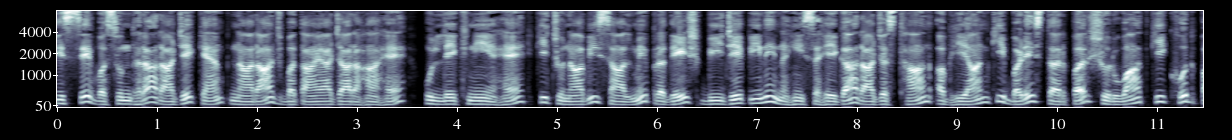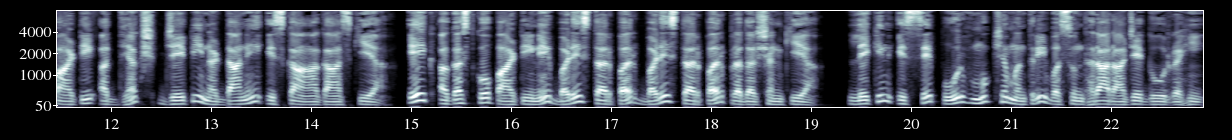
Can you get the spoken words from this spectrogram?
इससे वसुंधरा राजे कैंप नाराज़ बताया जा रहा है उल्लेखनीय है कि चुनावी साल में प्रदेश बीजेपी ने नहीं सहेगा राजस्थान अभियान की बड़े स्तर पर शुरुआत की खुद पार्टी अध्यक्ष जेपी नड्डा ने इसका आगाज़ किया। एक अगस्त को पार्टी ने बड़े स्तर पर बड़े स्तर पर प्रदर्शन किया, लेकिन इससे पूर्व मुख्यमंत्री वसुंधरा राजे दूर रहीं।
